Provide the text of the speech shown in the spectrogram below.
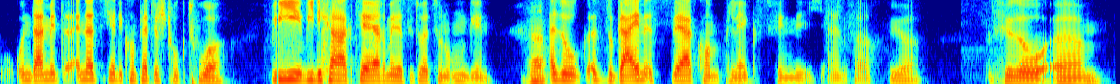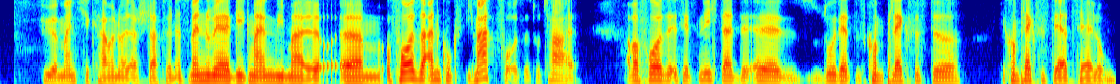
Und damit ändert sich ja die komplette Struktur, wie, wie die Charaktere mit der Situation umgehen. Ja. Also, also so Geim ist sehr komplex, finde ich, einfach für, für so, ähm, für manche Kamen Staffeln. Also wenn du mir dagegen mal irgendwie mal ähm, Forse anguckst, ich mag Forse total. Aber Forse ist jetzt nicht da, äh, so der, das komplexeste, die komplexeste Erzählung.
